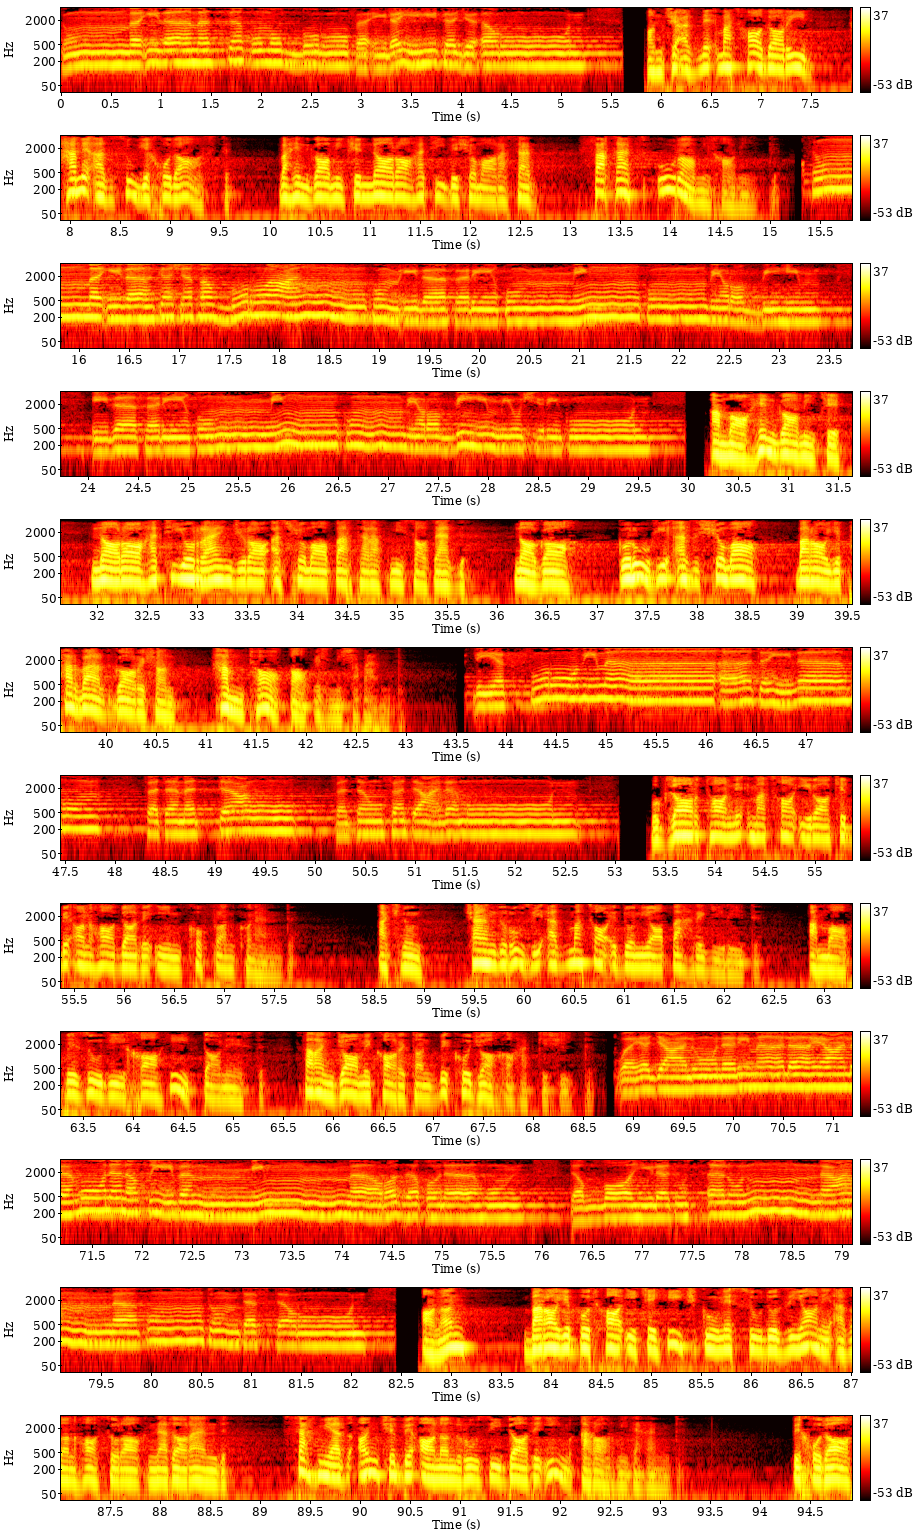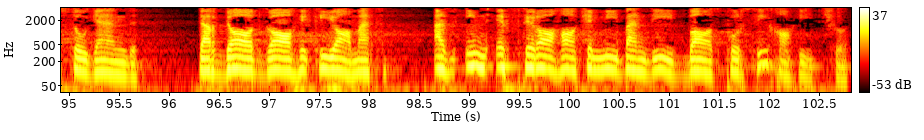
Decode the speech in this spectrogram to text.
ثم اذا مسكم الضر فإليه تجأرون. آنچه از نعمتها دارید همه از سوی خداست و هنگامی که ناراحتی به شما رسد فقط او را می‌خوانید. ثم اذا كشف الضر عنكم اذا فريق منكم بربهم اذا فريق منكم بربهم يشركون. اما هنگامی که ناراحتی و رنج را از شما برطرف می‌سازد ناگاه گروهی از شما برای پروردگارشان همتا قائل می‌شوند. لیکفروا بما آتیناهم فتمتعوا فسوف تعلمون بگذار تا نعمتهایی را که به آنها داده ایم کفران کنند. اکنون چند روزی از متاع دنیا بهره گیرید. اما به زودی خواهید دانست سرانجام کارتان به کجا خواهد کشید. و یجعلون لما لا یعلمون نصیبا مما رزقناهم تالله لتسألن عما کنتم تفترون آنان برای بتهایی که هیچ گونه سود و زیانی از آنها سراغ ندارند سهمی از آنچه به آنان روزی داده ایم قرار می‌دهند. به خدا سوگند در دادگاه قیامت از این افتراها که میبندید بازپرسی خواهید شد.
